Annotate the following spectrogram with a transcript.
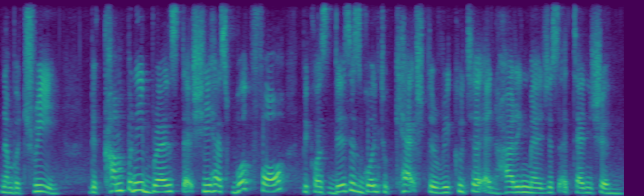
Number three, the company brands that she has worked for because this is going to catch the recruiter and hiring manager's attention.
